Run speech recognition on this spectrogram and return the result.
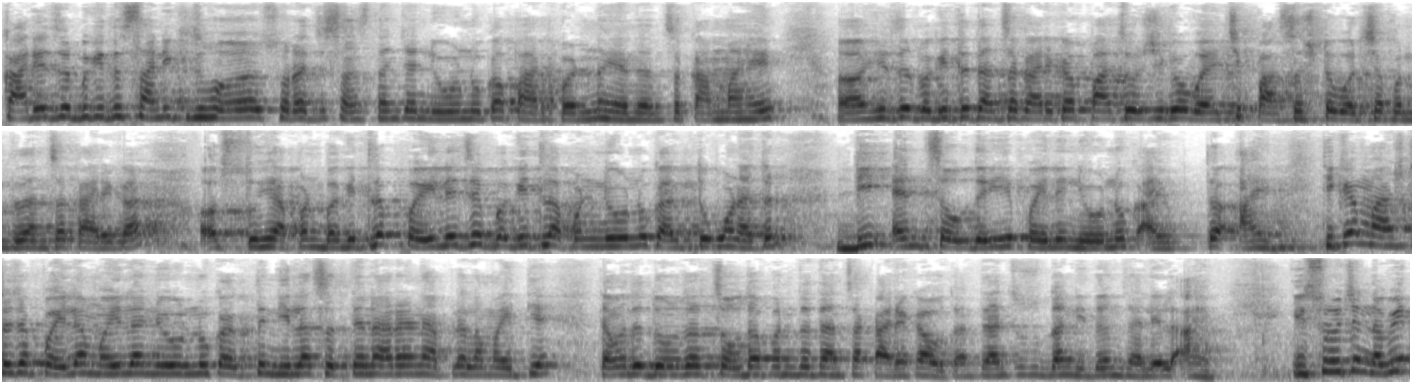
कार्य जर बघितलं स्थानिक स्व- स्वराज्य संस्थांच्या निवडणुका पार पडणं हे त्यांचं काम आहे. हे जर बघितलं त्यांचा कार्यकाळ पाच वर्ष किंवा वयाची पासष्ट वर्षापर्यंत त्यांचा कार्यकाळ असतो. हे आपण बघितलं. पहिले जे बघितलं आपण निवडणूक आयुक्त कोण आहे तर डी एन चौधरी हे पहिले निवडणूक आयुक्त आहे. ठीक आहे महाराष्ट्राच्या पहिल्या महिला निवडणूक आयुक्त नीला सत्यनारायण आपल्याला माहिती आहे. त्यामध्ये दोन हजार चौदा पर्यंत त्यांचा कार्यकाळ होता आणि त्यांचं सुद्धा निधन झालेलं आहे. इस्रोचे नवीन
